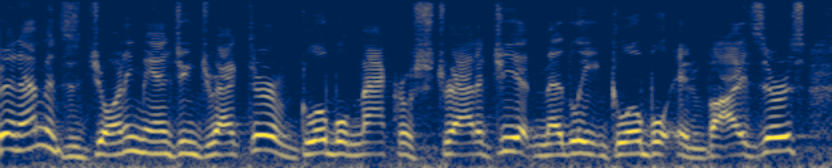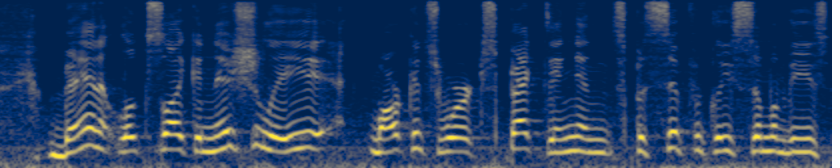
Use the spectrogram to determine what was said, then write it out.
Ben Emons is joining, Managing Director of Global Macro Strategy at Medley Global Advisors. Ben, it looks like initially markets were expecting, and specifically some of these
